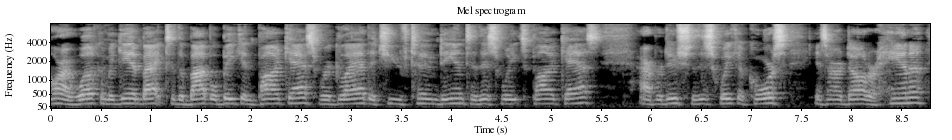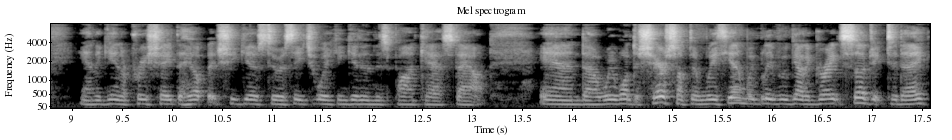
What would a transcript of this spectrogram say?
All right, welcome again back to the Bible Beacon podcast. We're glad that you've tuned in to this week's podcast. Our producer this week, of course, is our daughter Hannah, and again, appreciate the help that she gives to us each week in getting this podcast out. And uh, we want to share something with you, and we believe we've got a great subject today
